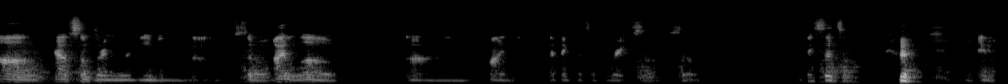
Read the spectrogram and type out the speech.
um, have something redeeming about them. So I love um, Fine Line. I think that's a great song. So they said so. anyway.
